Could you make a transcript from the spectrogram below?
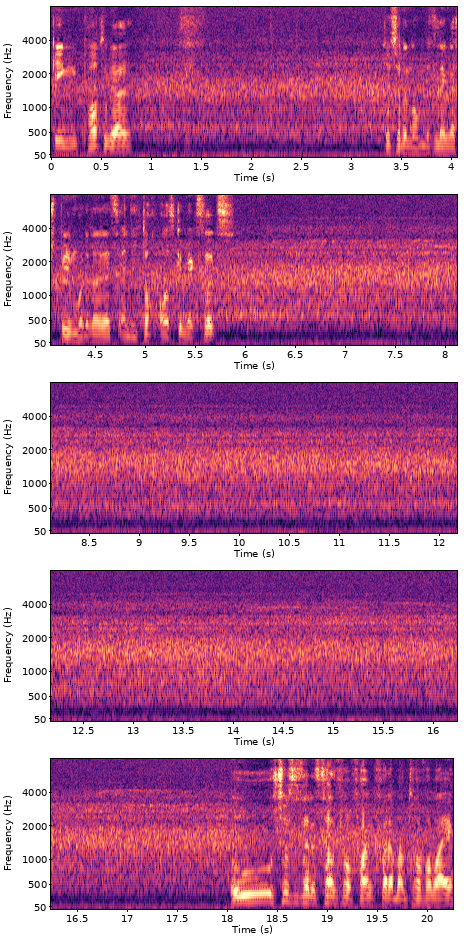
gegen Portugal. Durfte dann noch ein bisschen länger spielen, wurde dann letztendlich doch ausgewechselt. Uh, Schuss aus der Distanz von Frankfurt am Tor vorbei.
